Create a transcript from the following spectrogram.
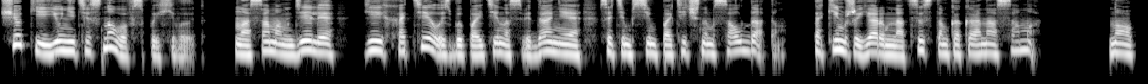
Щеки Юнити снова вспыхивают. На самом деле, ей хотелось бы пойти на свидание с этим симпатичным солдатом, таким же ярым нацистом, как и она сама. Но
